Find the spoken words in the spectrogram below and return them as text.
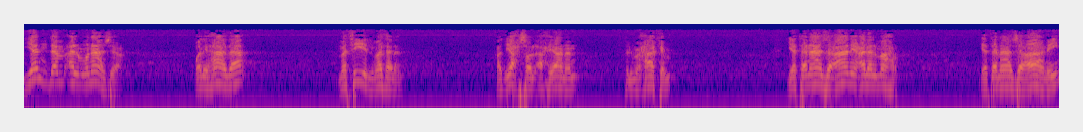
يندم المنازع. ولهذا مثيل مثلا. قد يحصل أحيانا في المحاكم يتنازعان على المهر يتنازعان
